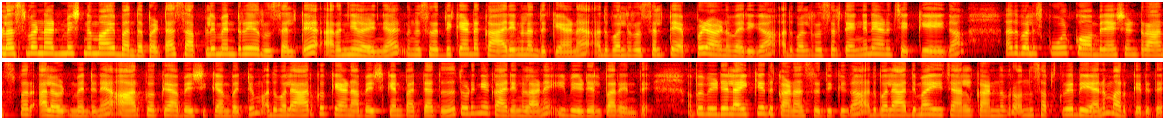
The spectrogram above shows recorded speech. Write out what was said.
പ്ലസ് വൺ അഡ്മിഷനുമായി ബന്ധപ്പെട്ട സപ്ലിമെന്ററി റിസൾട്ട് അറിഞ്ഞു കഴിഞ്ഞാൽ നിങ്ങൾ ശ്രദ്ധിക്കേണ്ട കാര്യങ്ങൾ എന്തൊക്കെയാണ്? അതുപോലെ റിസൾട്ട് എപ്പോഴാണ് വരിക? അതുപോലെ റിസൾട്ട് എങ്ങനെയാണ് ചെക്ക് ചെയ്യുക? അതുപോലെ സ്കൂൾ കോമ്പിനേഷൻ ട്രാൻസ്ഫർ അലോട്ട്മെന്റിന് ആർക്കൊക്കെ അപേക്ഷിക്കാൻ പറ്റും? അതുപോലെ ആർക്കൊക്കെയാണ് അപേക്ഷിക്കാൻ പറ്റാത്തത്? തുടങ്ങിയ കാര്യങ്ങളാണ് ഈ വീഡിയോയിൽ പറയുന്നത്. അപ്പോൾ വീഡിയോ ലൈക്ക് ചെയ്ത് കാണാൻ ശ്രദ്ധിക്കുക. അതുപോലെ ആദ്യമായി ഈ ചാനൽ കാണുന്നവർ ഒന്ന് സബ്സ്ക്രൈബ് ചെയ്യാനും മറക്കരുത്.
